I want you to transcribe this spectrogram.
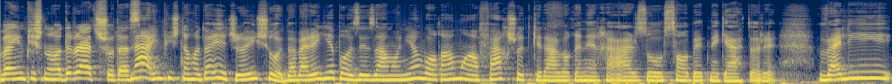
و این پیشنهاد رد شده است نه این پیشنهاد اجرایی شد و برای یه بازه زمانی هم واقعا موفق شد که در واقع نرخ ارز و ثابت نگه داره. ولی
